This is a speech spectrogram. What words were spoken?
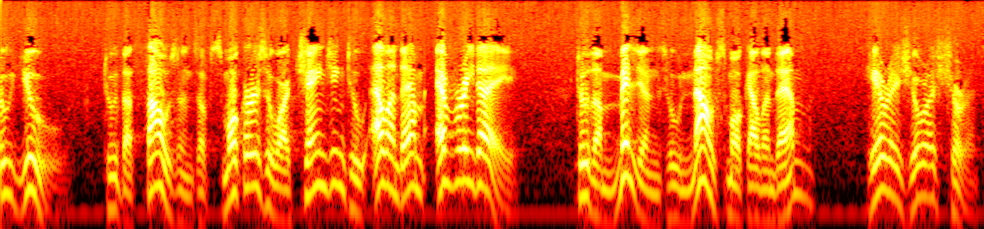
To you, to the thousands of smokers who are changing to L&M every day, to the millions who now smoke L&M, here is your assurance.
